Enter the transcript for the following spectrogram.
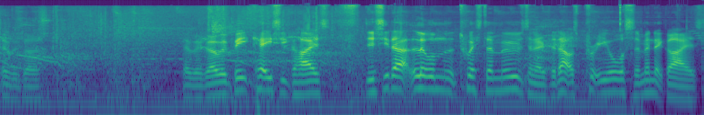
There we go. There we go. We beat Casey, guys. Do you see that little twist and moves and everything? That was pretty awesome, isn't it, guys?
